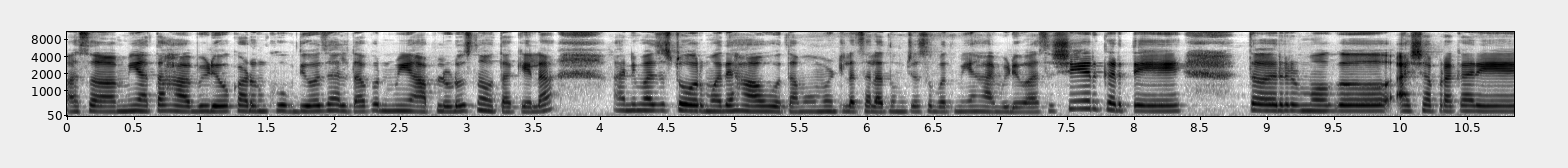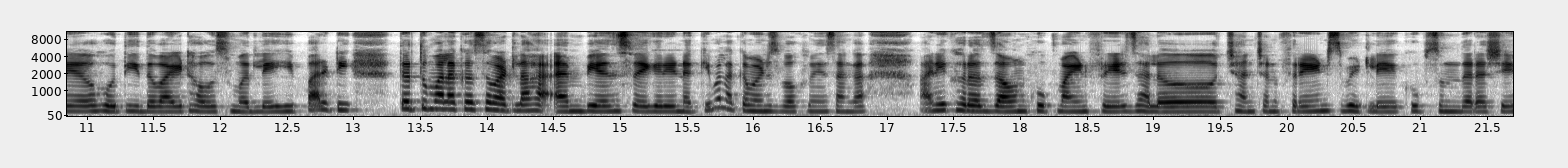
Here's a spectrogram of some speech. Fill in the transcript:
असं मी आता हा व्हिडिओ काढून खूप दिवस झालता पण मी अपलोडच नव्हता केला. आणि माझं स्टोअरमध्ये हा होता. मग म्हटलं चला तुमच्यासोबत मी हा व्हिडिओ असं शेअर करते. तर मग अशा प्रकारे होती द व्हाईट हाऊसमधले ही पार्टी. तर तुम्हाला कसं वाटलं? हा ॲम्बियन्स वगैरे नक्की मला कमेंट्स बॉक्समध्ये सांगा. आणि खरंच जाऊन खूप माइंड फ्रेश झालं. छान छान फ्रेंड्स भेटले. खूप सुंदर असे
